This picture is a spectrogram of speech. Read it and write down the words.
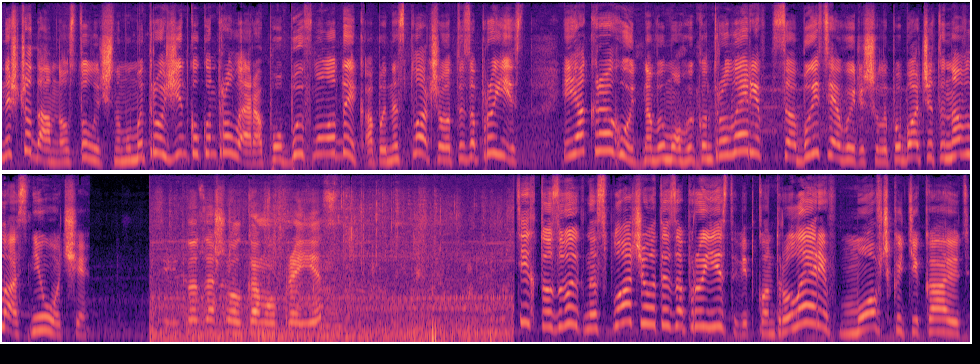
Нещодавно у столичному метро жінку-контролера побив молодик, аби не сплачувати за проїзд. І як реагують на вимоги контролерів, Сабиція вирішили побачити на власні очі. Кто зашел, кому проезд? Ті, хто звик не сплачувати за проїзд, від контролерів мовчки тікають.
